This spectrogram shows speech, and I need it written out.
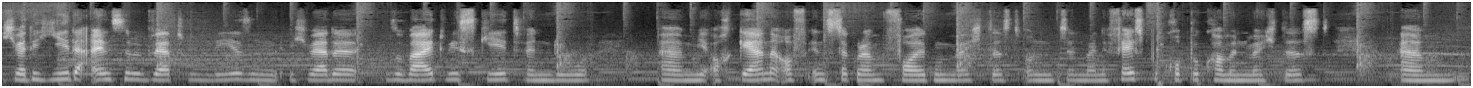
Ich werde jede einzelne Bewertung lesen. Ich werde so weit wie es geht, wenn du äh, mir auch gerne auf Instagram folgen möchtest und in meine Facebook-Gruppe kommen möchtest, ähm,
